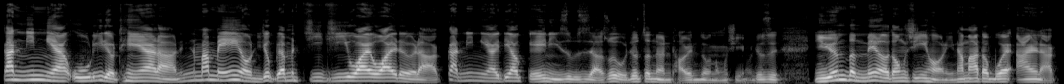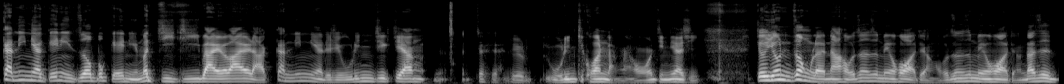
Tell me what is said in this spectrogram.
干你娘无理就听啦，你他妈没有你就不要那么唧唧歪歪的啦，干你娘一定要给你是不是啊？所以我就真的很讨厌这种东西哦，就是你原本没有东西吼，你他妈都不会挨啦，干你娘给你之后不给你，他妈唧唧歪歪啦，干你娘就是有恁这样，这就有恁这款人啊，我今天是就有你这种人啊，我真的是没有话讲，我真的是没有话讲，但是。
